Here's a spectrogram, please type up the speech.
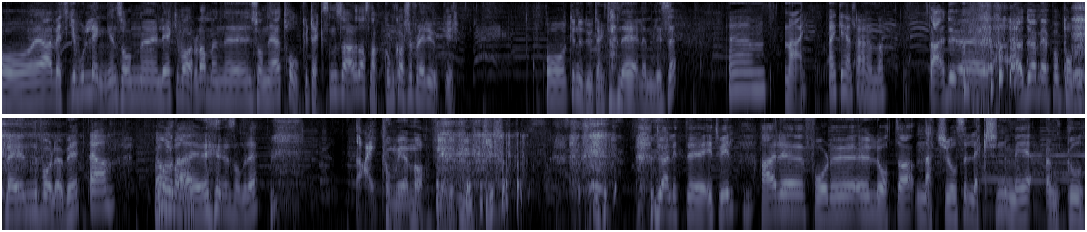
Og jeg vet ikke hvor lenge en sånn eh, lek varer, da, men eh, sånn jeg tolker teksten, så er det da snakk om kanskje flere uker. Og kunne du tenkt deg det, Lene Lise? Um, nei, jeg er ikke helt der ennå. Nei, du, eh, du er med på Powerplayen foreløpig. Ja. Hva med deg, Sondre? Nei, kom igjen, nå. Flere uker. Du er litt uh, i tvil. Her uh, får du uh, låta 'Natural Selection' med Uncle.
